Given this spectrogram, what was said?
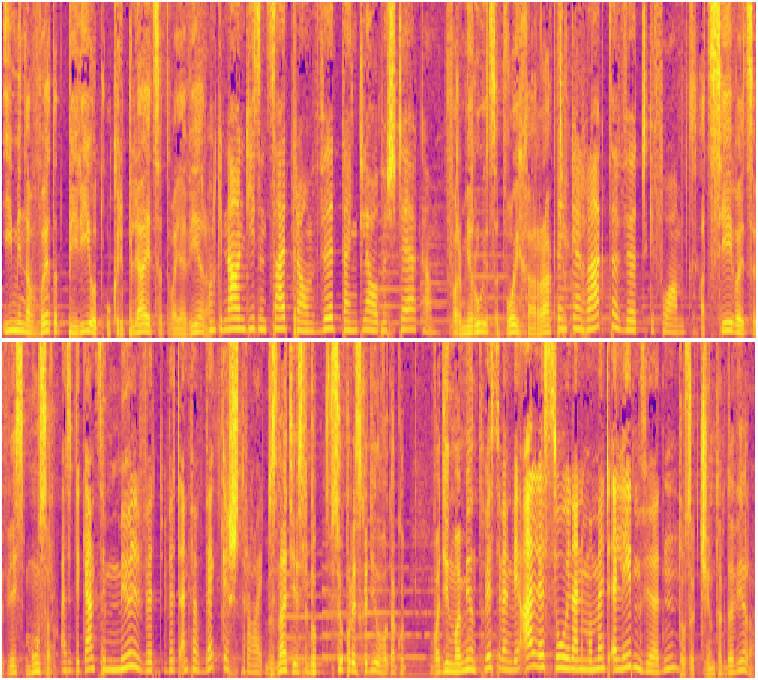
именно в этот период укрепляется твоя вера, Und genau in diesem Zeitraum wird dein Glaube stärker. формируется твой характер, Dein Charakter wird geformt. отсеивается весь мусор. Also der ganze Müll wird, wird einfach weggestreut. Вы знаете, если бы все происходило вот так вот в один момент, Wisst ihr, wenn wir alles so in einem Moment erleben würden, то зачем тогда вера?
